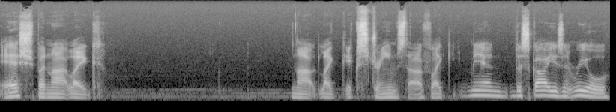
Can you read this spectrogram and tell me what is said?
Ish, but not like not like extreme stuff. Like man, the sky isn't real.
